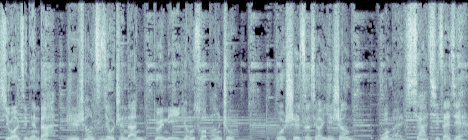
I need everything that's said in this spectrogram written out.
希望今天的日常自救指南对你有所帮助。我是泽桥医生，我们下期再见。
